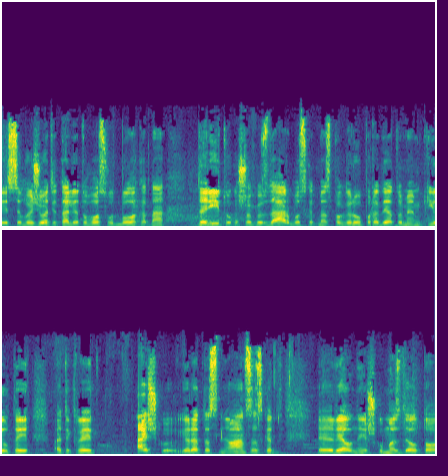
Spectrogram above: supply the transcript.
įsivažiuoti tą Lietuvos futbolą, kad na, darytų kažkokius darbus, kad mes pagaliau pradėtumėm kilti. Tai tikrai Aišku, yra tas niuansas, kad e, vėl neiškumas dėl to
